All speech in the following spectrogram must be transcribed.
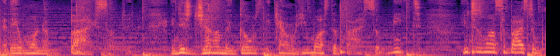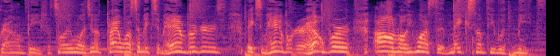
and they want to buy something. And this gentleman goes to the counter. He wants to buy some meat. He just wants to buy some ground beef. That's all he wants. He probably wants to make some hamburgers, make some hamburger helper. I don't know. He wants to make something with meat.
